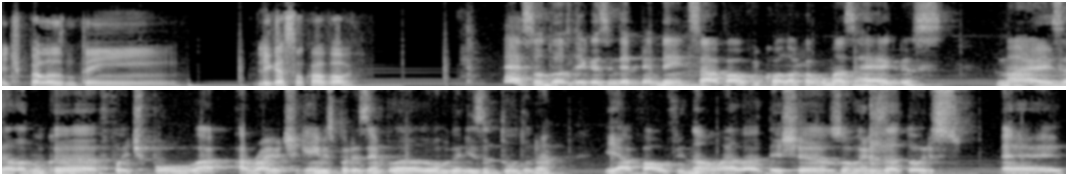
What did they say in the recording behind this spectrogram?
É, tipo, elas não têm ligação com a Valve. É, são duas ligas independentes. A Valve coloca algumas regras, mas ela nunca foi tipo. A, Riot Games, por exemplo, ela organiza tudo, né? E a Valve não, ela deixa os organizadores é,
